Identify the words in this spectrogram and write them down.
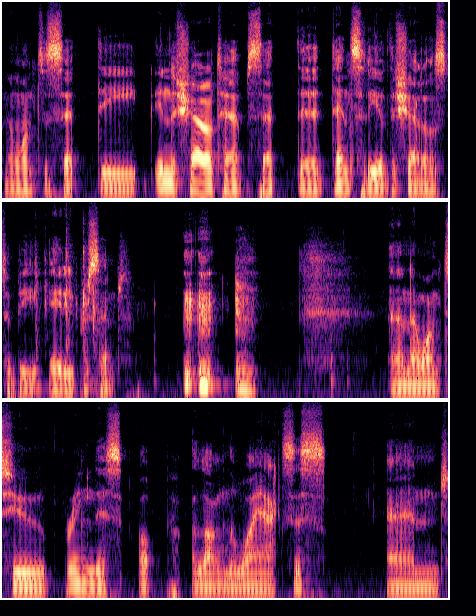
And I want to set the, in the shadow tab, set the density of the shadows to be 80%. and I want to bring this up along the y-axis and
